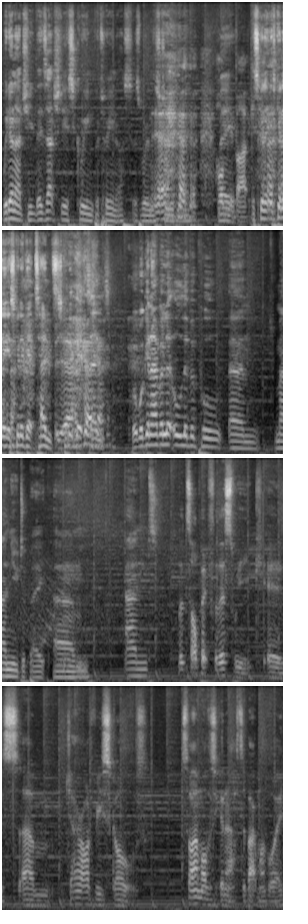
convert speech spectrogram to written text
We don't actually. There's actually a screen between us as we're in the Yeah. studio. Hold me back. It's gonna, it's gonna, it's gonna get tense. It's gonna Yeah. get tense. But we're gonna have a little Liverpool um, Man U debate, um, Mm. and The topic for this week is um, Gerrard v Scholes. So I'm obviously going to have to back my boy,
